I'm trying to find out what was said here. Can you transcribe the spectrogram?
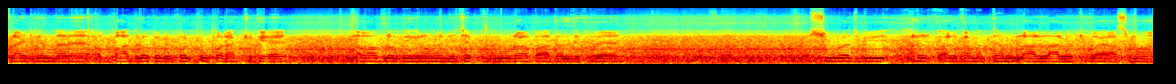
फ़्लाइट के अंदर है। अब बादलों के बिल्कुल ऊपर आ चुके हैं। अब आप लोग देख रहे होंगे, नीचे पूरा बादल दिख रहे हैं। सूरज भी हल्का हल्का मध्यम, लाल लाल हो चुका है आसमान।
